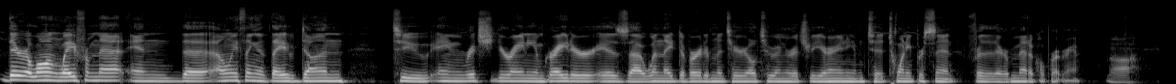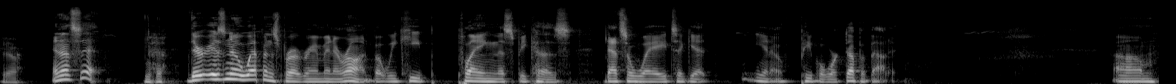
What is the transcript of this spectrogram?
they're a long way from that, and the only thing that they've done to enrich uranium greater is uh, when they diverted material to enrich uranium to twenty percent for their medical program, Ah, yeah. and that's it. Yeah. There is no weapons program in Iran, but we keep playing this because that's a way to get you know people worked up about it. Um,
